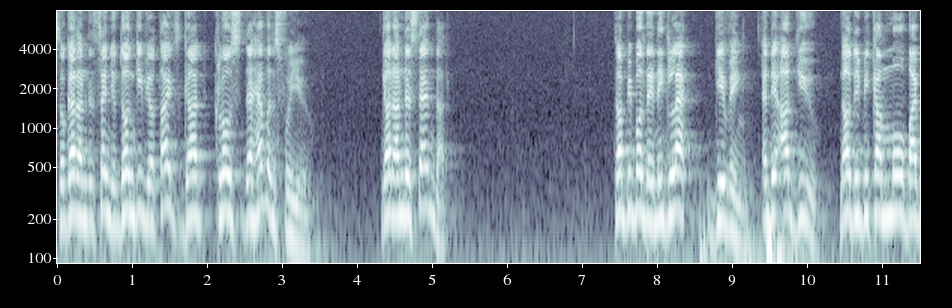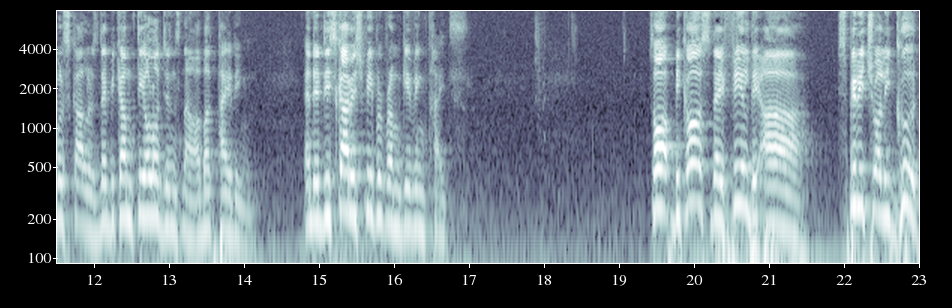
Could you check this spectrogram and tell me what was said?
So God understand you don't give your tithes. God close the heavens for you. God understand that. Some people they neglect giving and they argue. Now they become more Bible scholars. They become theologians now about tithing. And they discourage people from giving tithes. So because they feel they are spiritually good,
